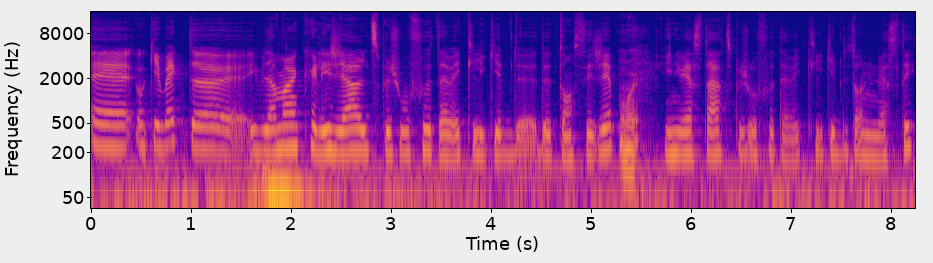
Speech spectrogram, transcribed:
Euh, au Québec, tu as évidemment collégial, tu peux jouer au foot avec l'équipe de, de ton cégep. Ouais. Universitaire, tu peux jouer au foot avec l'équipe de ton université.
